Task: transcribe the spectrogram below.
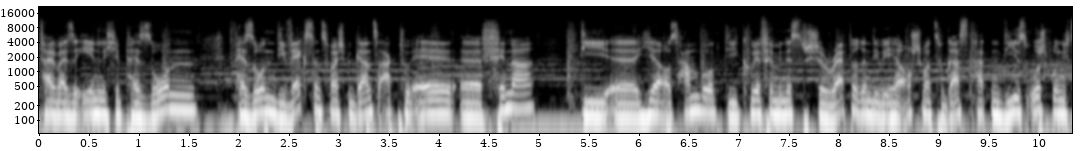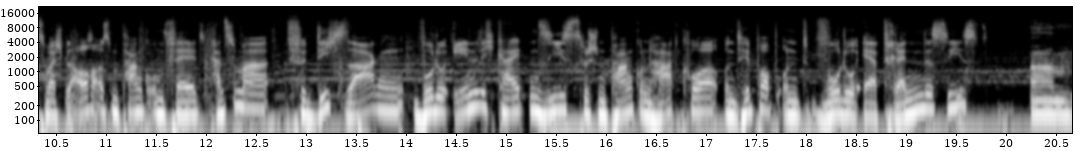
teilweise ähnliche Personen, Personen, die wechseln, zum Beispiel ganz aktuell äh, Finner die äh, hier aus Hamburg, die queer-feministische Rapperin, die wir hier auch schon mal zu Gast hatten, die ist ursprünglich zum Beispiel auch aus dem Punk-Umfeld. Kannst du mal für dich sagen, wo du Ähnlichkeiten siehst zwischen Punk und Hardcore und Hip-Hop und wo du eher Trennendes siehst? Ähm,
